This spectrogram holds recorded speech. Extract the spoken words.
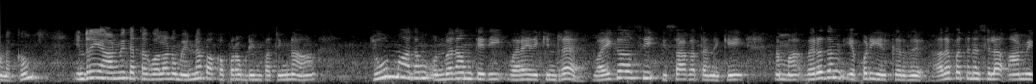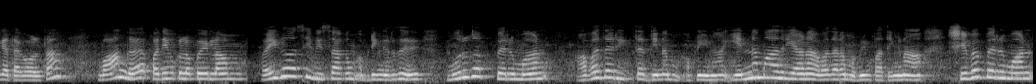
வணக்கம். இன்றைய ஆன்மீக தகவலாக நம்ம என்ன பார்க்க போகிறோம் அப்படின்னு பார்த்தீங்கன்னா ஜூன் மாதம் ஒன்பதாம் தேதி வர இருக்கின்ற வைகாசி விசாகத்தன்னைக்கு நம்ம விரதம் எப்படி இருக்கிறது அதை பற்றின சில ஆன்மீக தகவல் தான். வாங்க பதிவுக்குள்ளே போயிடலாம். வைகாசி விசாகம் அப்படிங்கிறது முருகப்பெருமான் அவதரித்த தினம் அப்படின்னா என்ன மாதிரியான அவதாரம் அப்படின்னு பார்த்தீங்கன்னா சிவபெருமான்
